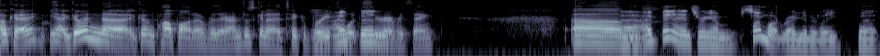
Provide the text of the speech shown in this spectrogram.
Okay, yeah, go ahead and uh, go and pop on over there. I'm just gonna take a brief I've look been- through everything. Um, Uh, I've been answering them somewhat regularly, but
